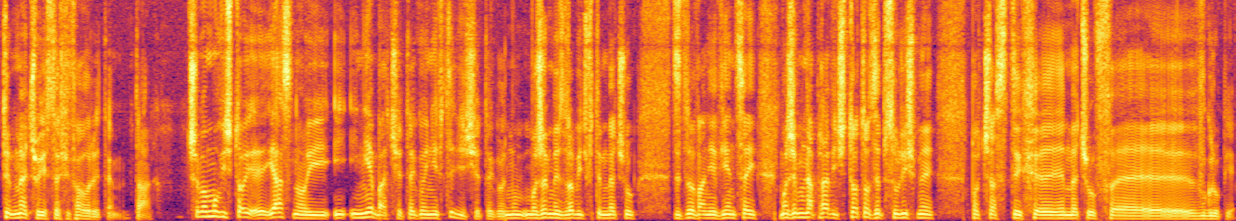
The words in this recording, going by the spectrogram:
w tym meczu jesteśmy faworytem, tak. Trzeba mówić to jasno i, i, i nie bać się tego, i nie wstydzić się tego. Możemy zrobić w tym meczu zdecydowanie więcej. Możemy naprawić to, co zepsuliśmy podczas tych e, meczów e, w grupie.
